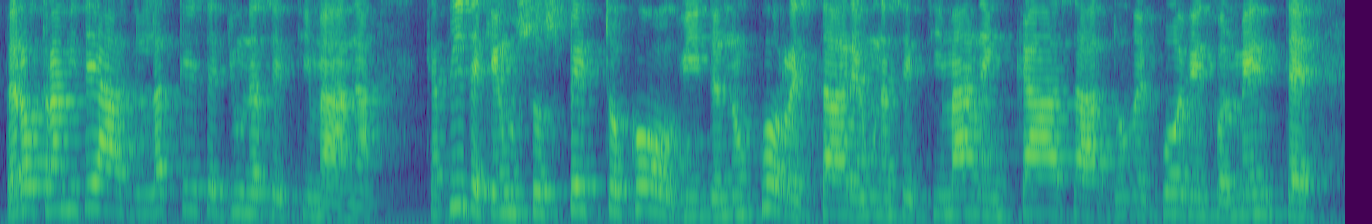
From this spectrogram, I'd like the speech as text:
però tramite ASL l'attesa è di una settimana. Capite che un sospetto Covid non può restare una settimana in casa dove può eventualmente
